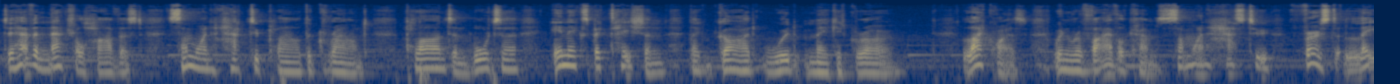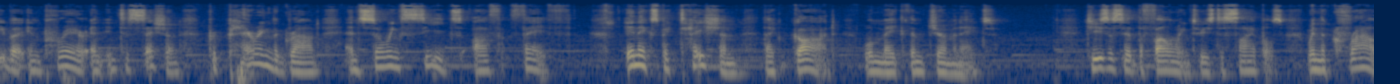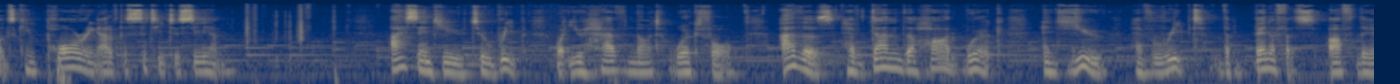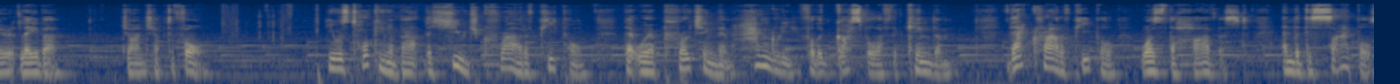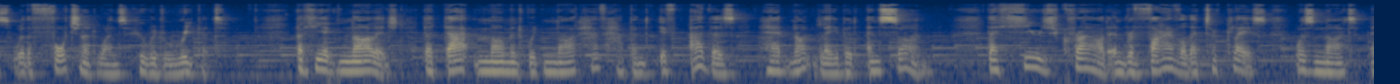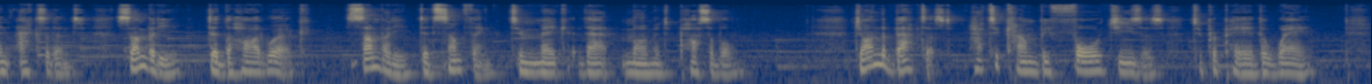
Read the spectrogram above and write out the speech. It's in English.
To have a natural harvest, someone had to plow the ground, plant and water in expectation that God would make it grow. Likewise, when revival comes, someone has to First, labor in prayer and intercession, preparing the ground and sowing seeds of faith, in expectation that God will make them germinate. Jesus said the following to his disciples when the crowds came pouring out of the city to see him I sent you to reap what you have not worked for. Others have done the hard work, and you have reaped the benefits of their labor. John chapter 4. He was talking about the huge crowd of people that were approaching them, hungry for the gospel of the kingdom. That crowd of people was the harvest, and the disciples were the fortunate ones who would reap it. But he acknowledged that that moment would not have happened if others had not labored and sown. That huge crowd and revival that took place was not an accident. Somebody did the hard work. Somebody did something to make that moment possible. John the Baptist had to come before Jesus to prepare the way.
